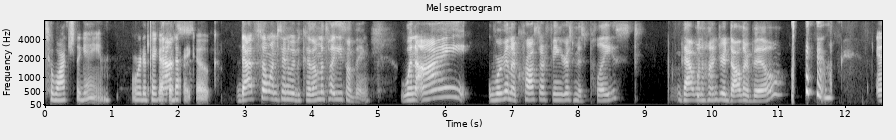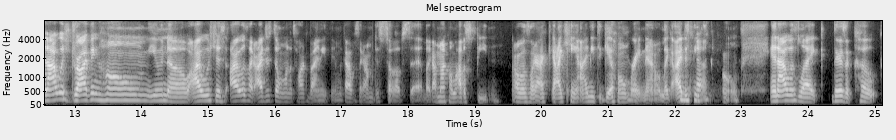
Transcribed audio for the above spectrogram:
to watch the game or to pick up a diet coke that's so understandable because I'm gonna tell you something. When I we're gonna cross our fingers misplaced that one hundred dollar bill. and I was driving home, you know, I was just, I was like, I just don't want to talk about anything. Like, I was like, I'm just so upset. Like, I'm not gonna lie, I was speeding. I was like, I, I can't, I need to get home right now. Like, I just yeah. need to get home. And I was like, there's a Coke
